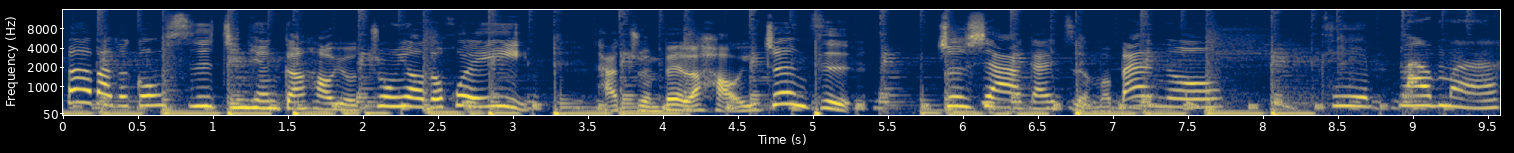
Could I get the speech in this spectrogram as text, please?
爸爸的公司今天刚好有重要的会议，他准备了好一阵子，这下该怎么办呢？去帮忙，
